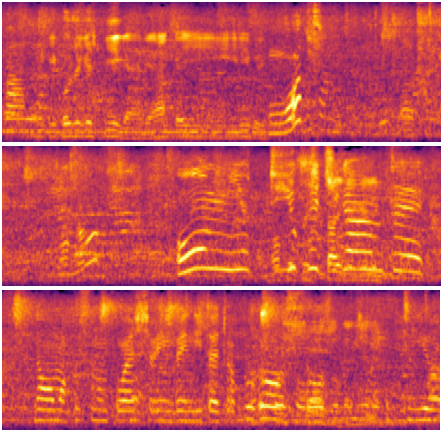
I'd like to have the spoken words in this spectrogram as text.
palla. Che cose che spiegano, anche i, i libri. What? Oh mio dio, che gigante! No, ma questo non può essere in vendita, è troppo grosso. rosa, Daniele. Dio.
